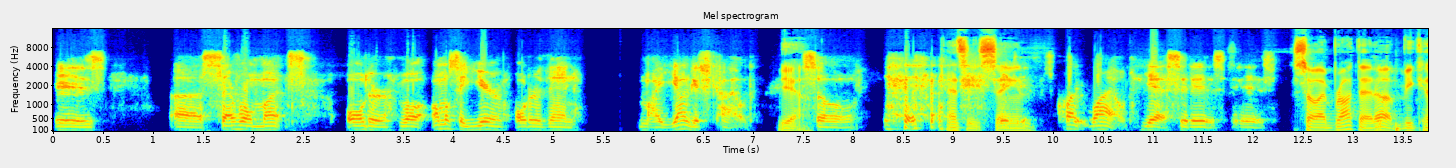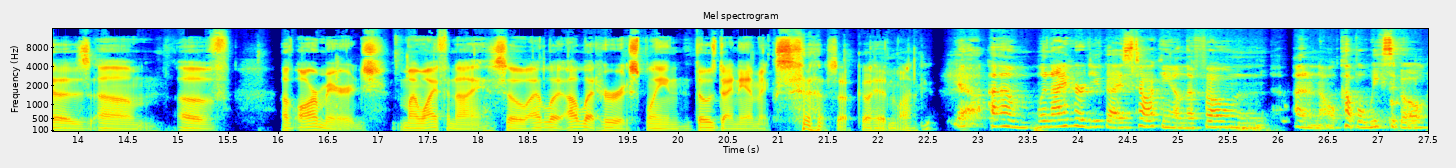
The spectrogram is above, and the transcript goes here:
is uh, several months older, well, almost a year older than my youngest child. Yeah. So that's insane. it's quite wild. Yes, it is. It is. So I brought that up because um, of of our marriage, my wife and I. So I let I'll let her explain those dynamics. so go ahead, Monica. Yeah, um, when I heard you guys talking on the phone, I don't know, a couple weeks ago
